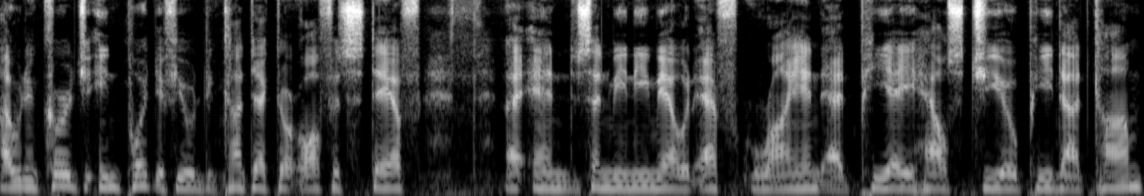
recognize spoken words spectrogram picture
I would encourage input if you would contact our office staff. And send me an email at fryan at pahousegop.com.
